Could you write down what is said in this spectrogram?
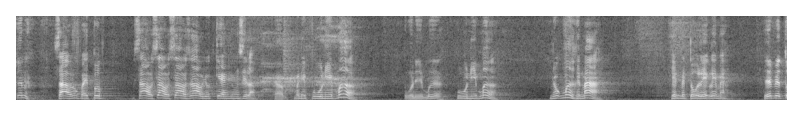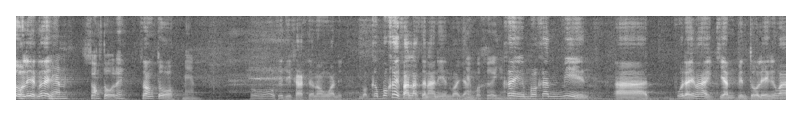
ขึ้นเศร้าลงไปปุ๊บเศร้าเศร้าเศร้าเศร้าอยู่แกงอยุงสิล่ะครับบันนี้ปูหนีบมือปูนี่มือปูหนีบมือยกมือขึ้นมา เห็นเป็นตัวเลขเลยไหมเห็นเป็นตัวเลขเลยแม่นสองตัวเลยสองตัวแม่น โอ้คือดีคักแต่น้องวันนี้บ่ก็บ่เคยฝันลักษณะนี้เห็นบ่อาจารยังย์บ่เคยยังเคยบ่คันมีอ่าผู้ใดมาเขียนเป็นตัวเลขคือว่า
